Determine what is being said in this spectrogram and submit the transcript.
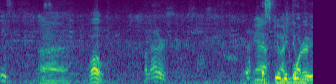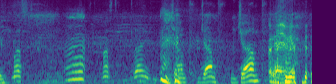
Oof, Uh, whoa. a ladder. Yeah, The too much water. Must, Uh, must climb. jump, jump, jump. Okay, there we go.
